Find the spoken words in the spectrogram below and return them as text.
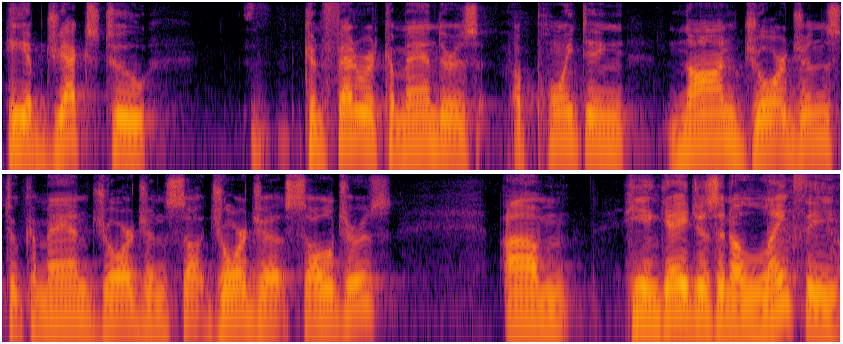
He objects to Confederate commanders appointing non-Georgians to command Georgian so Georgia soldiers. Um, he engages in a lengthy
